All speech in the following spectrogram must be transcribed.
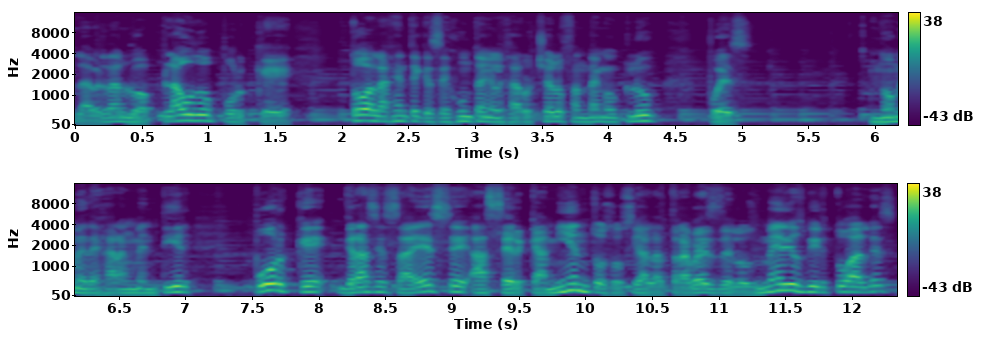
la verdad, lo aplaudo porque toda la gente que se junta en el Jarochelo Fandango Club, pues no me dejarán mentir, porque gracias a ese acercamiento social a través de los medios virtuales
